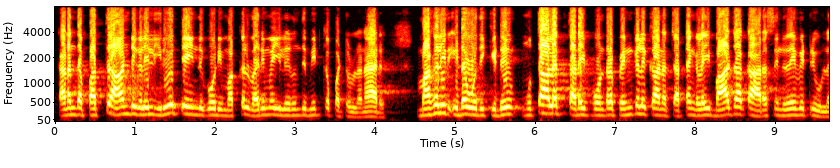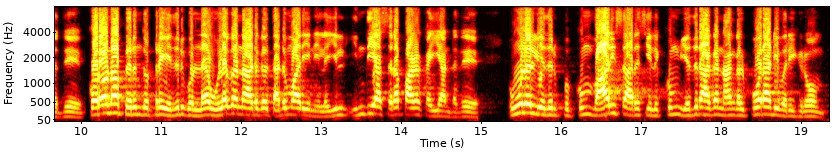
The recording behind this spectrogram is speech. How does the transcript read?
கடந்த பத்து ஆண்டுகளில் இருபத்தி ஐந்து கோடி மக்கள் வறுமையிலிருந்து மீட்கப்பட்டுள்ளனர். மகளிர் இடஒதுக்கீடு முத்தாலக் தடை போன்ற பெண்களுக்கான சட்டங்களை பாஜக அரசு நிறைவேற்றியுள்ளது. கொரோனா பெருந்தொற்றை எதிர்கொள்ள உலக நாடுகள் தடுமாறிய நிலையில் இந்தியா சிறப்பாக கையாண்டது. ஊழல் எதிர்ப்புக்கும் வாரிசு அரசியலுக்கும் எதிராக நாங்கள் போராடி வருகிறோம்.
